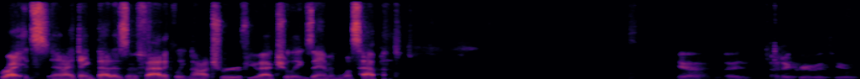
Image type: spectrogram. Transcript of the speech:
rights. And I think that is emphatically not true if you actually examine what's happened. Yeah, I, I'd agree with you.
